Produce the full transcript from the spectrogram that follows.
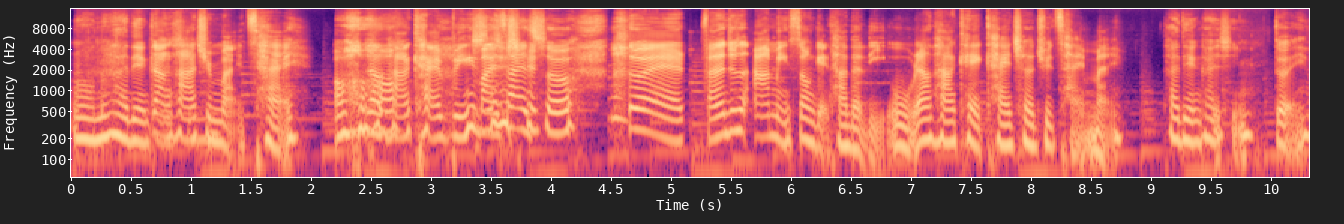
嗯，那还点让他去买菜。哦，让他开宾士买菜车，对，反正就是阿敏送给他的礼物，让他可以开车去采买，他挺开心。对，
